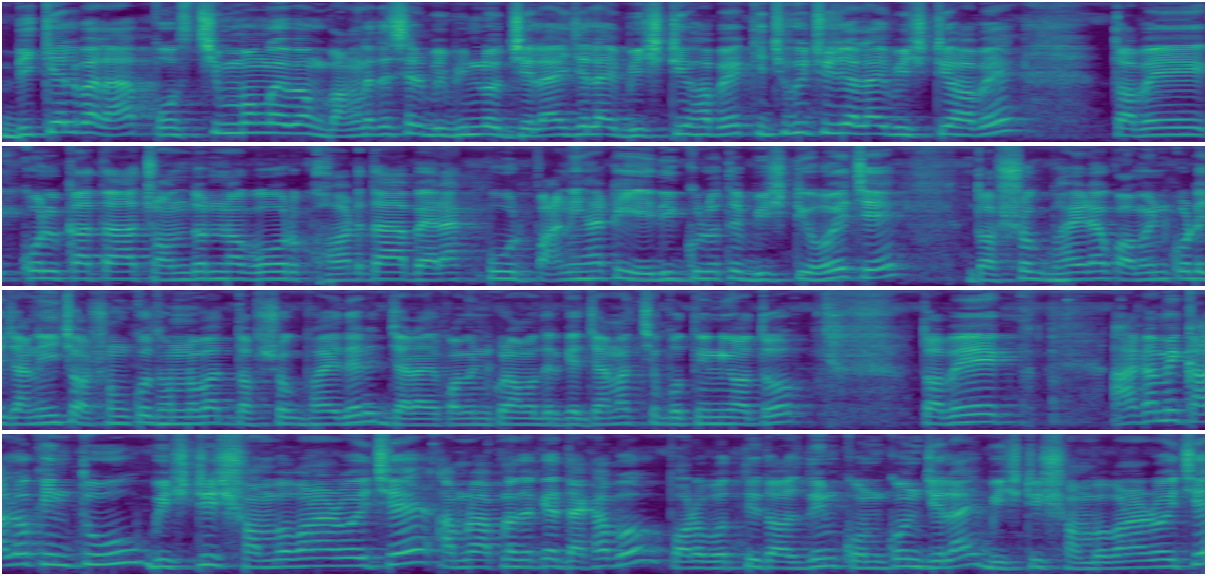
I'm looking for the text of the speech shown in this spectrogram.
বিকেলবেলা পশ্চিমবঙ্গ এবং বাংলাদেশের বিভিন্ন জেলায় জেলায় বৃষ্টি হবে, কিছু কিছু জেলায় বৃষ্টি হবে। তবে কলকাতা, চন্দননগর খড়দা ব্যারাকপুর, পানিহাটি এই দিকগুলোতে বৃষ্টি হয়েছে। দর্শক ভাইরা কমেন্ট করে জানিয়েছে, অসংখ্য ধন্যবাদ দর্শক ভাইদের যারা কমেন্ট করে আমাদেরকে জানাচ্ছে প্রতিনিয়ত। তবে আগামীকালও কিন্তু বৃষ্টির সম্ভাবনা রয়েছে। আমরা আপনাদেরকে দেখাবো পরবর্তী দশ দিন কোন কোন জেলায় বৃষ্টির সম্ভাবনা রয়েছে।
